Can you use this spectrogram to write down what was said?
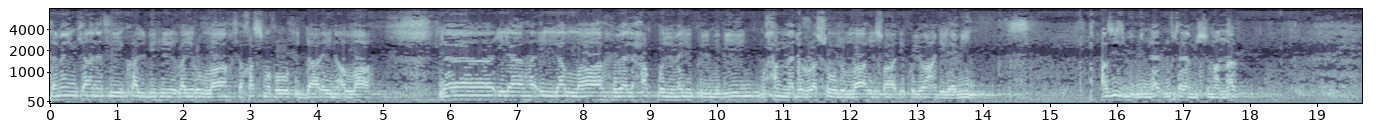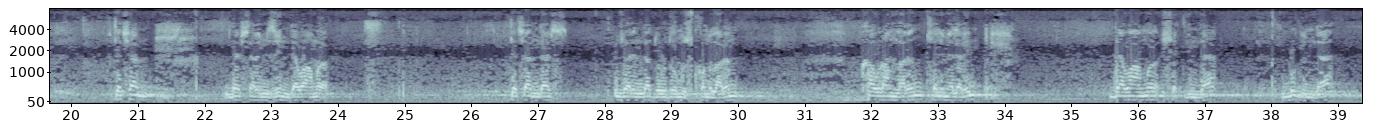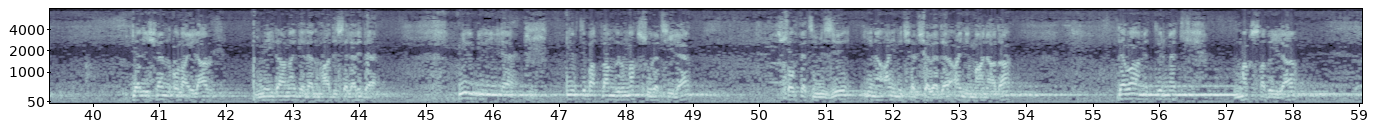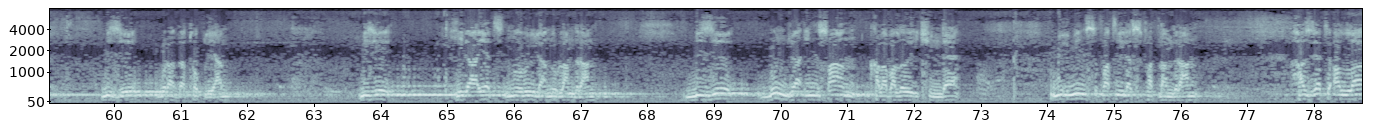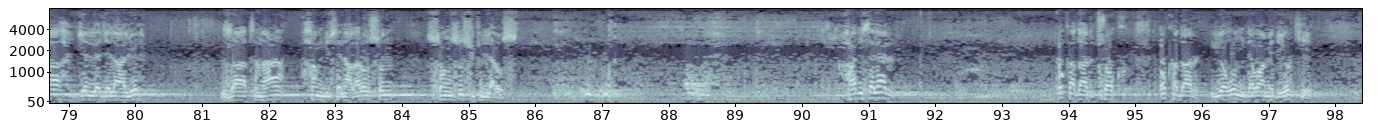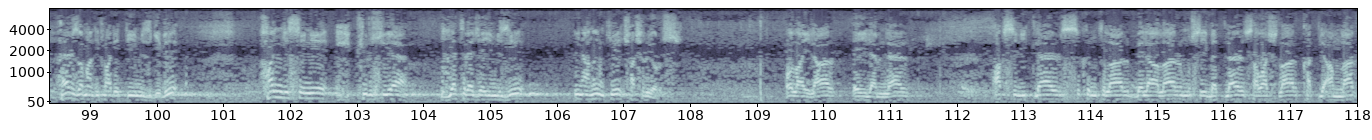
فمن كان في قلبه غير الله فخصمه في الدارين الله لا إله إلا الله والحق الملك المبين محمد رسول الله صادق الوعد الأمين Aziz müminler, muhterem Müslümanlar, geçen derslerimizin devamı, geçen ders üzerinde durduğumuz konuların, kavramların, kelimelerin devamı şeklinde bugün de gelişen olaylar, meydana gelen hadiseleri de birbiriyle irtibatlandırmak suretiyle sohbetimizi yine aynı çerçevede, aynı manada devam ettirmek maksadıyla bizi burada toplayan, bizi hidayet nuruyla nurlandıran, bizi bunca insan kalabalığı içinde mümin sıfatıyla sıfatlandıran Hazreti Allah Celle Celaluhu zatına hamdü senalar olsun, sonsuz şükürler olsun. Hadiseler o kadar çok, o kadar yoğun devam ediyor ki her zaman ifade ettiğimiz gibi hangisini kürsüye getireceğimizi inanın ki şaşırıyoruz. Olaylar, eylemler, aksilikler, sıkıntılar, belalar, musibetler, savaşlar, katliamlar,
